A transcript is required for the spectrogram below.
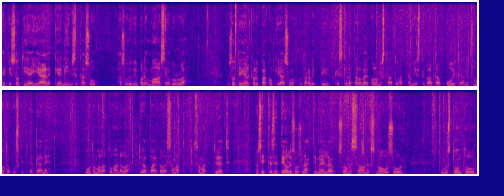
heti sotien jälkeen. Ihmiset asu, asu hyvin paljon maaseudulla – No sotien jälkeen oli pakkokin asua, kun tarvittiin keskellä talvea 300 000 miestä kaataa puita ja nyt motokuskit vetää ne muutamalla tuhannella työpaikalla. Samat, samat työt. No sitten se teollisuus lähti meillä Suomessa onneksi nousuun. Ja musta tuntuu,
